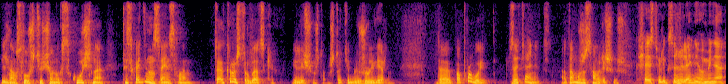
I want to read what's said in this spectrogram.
или там слушать ученых скучно. Ты сходи на Science Slam. Ты откроешь Стругацких или еще что, что тебе Жюль Верн. Да, попробуй затянет, а там уже сам решишь. К счастью или к сожалению, у меня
